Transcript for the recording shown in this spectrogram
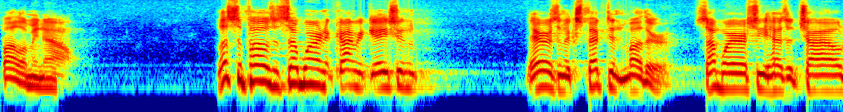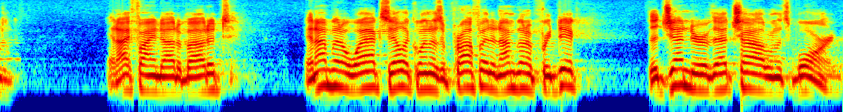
Follow me now. Let's suppose that somewhere in the congregation there is an expectant mother. Somewhere she has a child, and I find out about it, and I'm going to wax eloquent as a prophet, and I'm going to predict the gender of that child when it's born.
